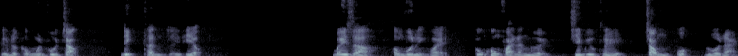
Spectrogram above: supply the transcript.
đều được ông Nguyễn Phú Trọng đích thần giới thiệu. Bây giờ ông Vương Đình Huệ cũng không phải là người chiếm ưu thế trong cuộc đua này.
